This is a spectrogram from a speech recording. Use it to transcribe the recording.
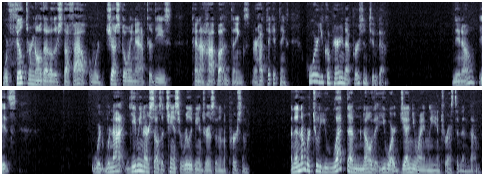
We're filtering all that other stuff out and we're just going after these kind of hot button things or hot ticket things. Who are you comparing that person to then? You know, it's we're, we're not giving ourselves a chance to really be interested in a person. And then number two, you let them know that you are genuinely interested in them.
